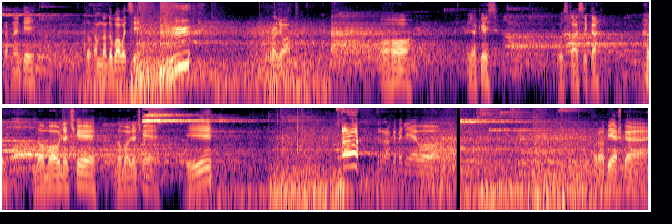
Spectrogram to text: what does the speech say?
штрафненький. Хто там на добавочці? Прольот. Ого. Якийсь у Стасіка. Домовлячки. Домовлячки. І. Трохи підліво. Пробіжка.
